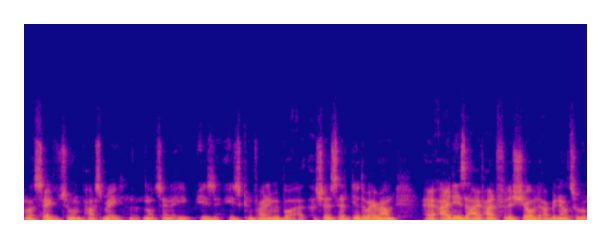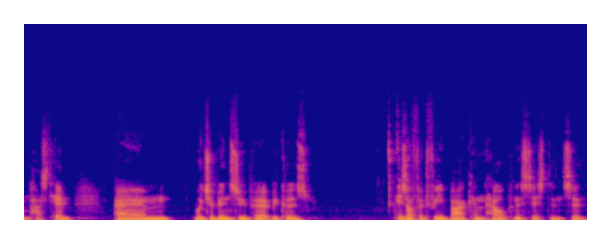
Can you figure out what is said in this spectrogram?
well, I say to run past me, I'm not saying that he, he's, he's confining me, but I should have said the other way around, uh, ideas that I've had for the show that I've been able to run past him, um, which have been superb because he's offered feedback and help and assistance and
